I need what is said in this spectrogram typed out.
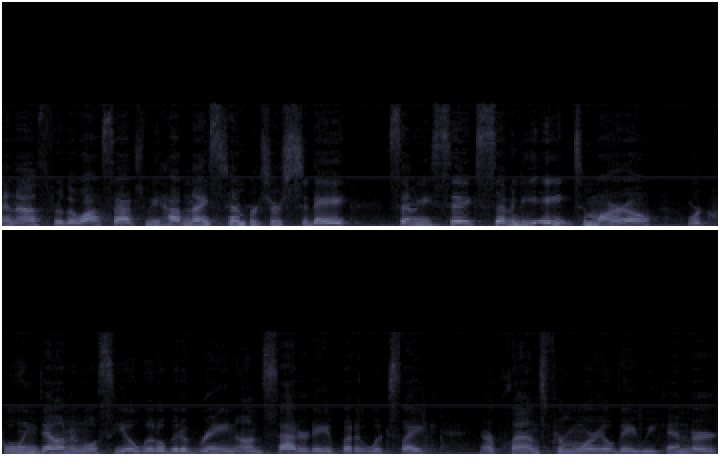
And as for the Wasatch, we have nice temperatures today, 76, 78 tomorrow. We're cooling down and we'll see a little bit of rain on Saturday, but it looks like our plans for Memorial Day weekend are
